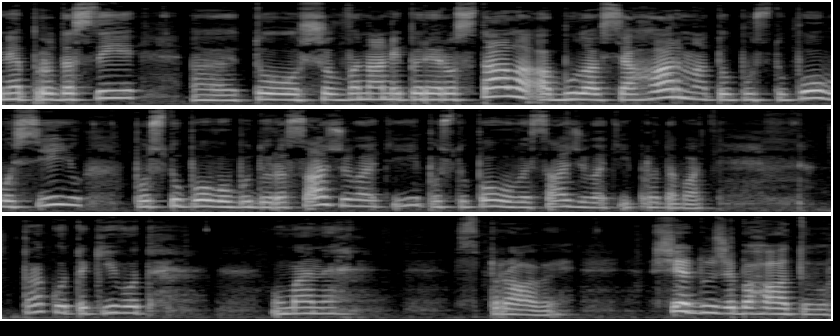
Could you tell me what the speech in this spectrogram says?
не продаси, е, то щоб вона не переростала, а була вся гарна, то поступово сію, поступово буду розсаджувати і поступово висаджувати і продавати. Так, от такі от у мене справи. Ще дуже багато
